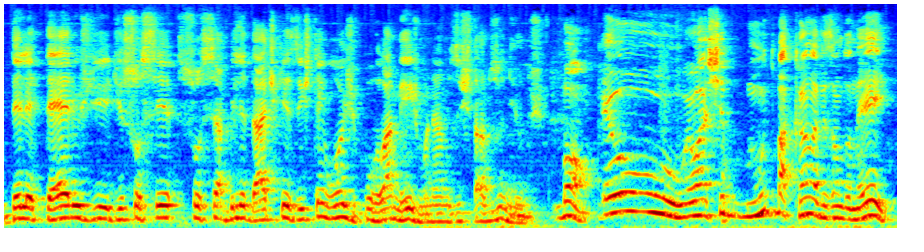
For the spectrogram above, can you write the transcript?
deletérios de, de sociabilidade que existem hoje por lá mesmo, né, nos Estados Unidos. Bom, eu, eu achei muito bacana a visão do Ney,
